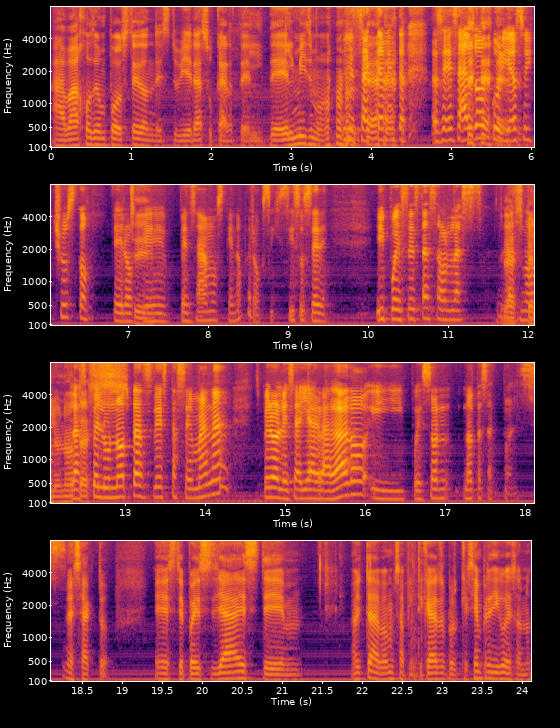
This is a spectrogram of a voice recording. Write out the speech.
abajo de un poste donde estuviera su cartel de él mismo? Exactamente. O sea, es algo curioso y chusco, pero Sí. que pensábamos que no, pero sí, sí sucede. Y pues estas son las, Las no- pelunotas. las pelunotas de esta semana. Espero les haya agradado y pues son notas actuales. Exacto. Este, pues ya este. Ahorita vamos a platicar, porque siempre digo eso, ¿no?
